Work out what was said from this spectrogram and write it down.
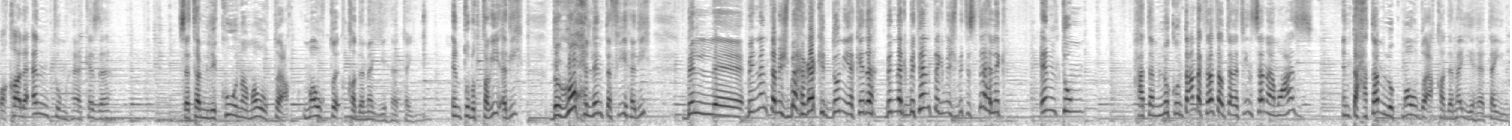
وقال أنتم هكذا ستملكون موطع موطئ قدمي هاتين. أنتوا بالطريقة دي بالروح اللي انت فيها دي بال بان انت مش بهراك الدنيا كده بانك بتنتج مش بتستهلك أنتم هتملكوا انت عندك 33 سنة يا معاذ؟ انت هتملك موضع قدمي هاتين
